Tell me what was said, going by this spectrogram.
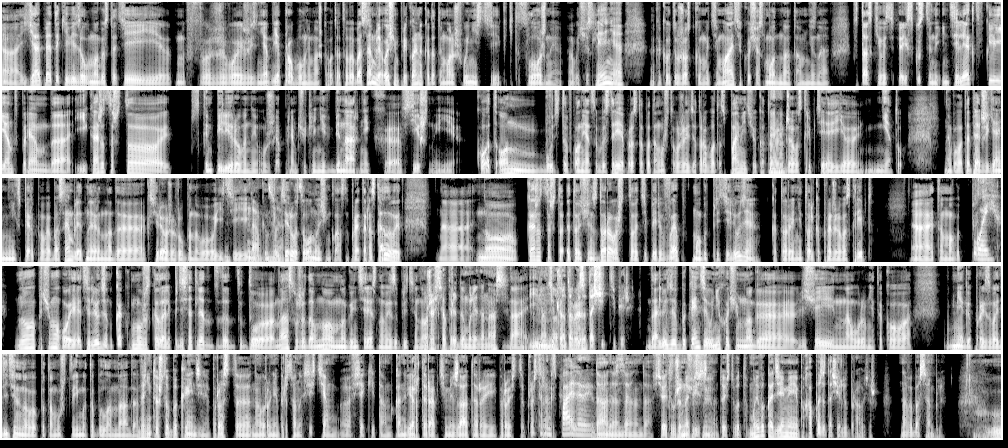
А, я, опять-таки, видел много статей и в живой жизни. Я, я пробовал немножко вот это WebAssembly. Очень прикольно, когда ты можешь вынести какие-то сложные вычисления, какую-то жесткую математику. Сейчас модно, там, не знаю, втаскивать искусственный интеллект в клиент прям, да. И кажется, что скомпилированный уже прям чуть ли не в бинарник, э, в сишный код, он будет выполняться быстрее просто потому, что уже идет работа с памятью, которая uh-huh. в JavaScript ее нету. Вот. Опять же, я не эксперт по WebAssembly, это, наверное, надо к Сереже Рубанову идти да, и консультироваться, да. он очень классно про это рассказывает. А, но кажется, что это очень здорово, что теперь в веб могут прийти люди, которые не только про JavaScript, а это могут... Ой. Ну, почему? Ой, эти люди, как мы уже сказали, 50 лет до, до нас уже давно много интересного изобретено. Уже все придумали до нас. Да. И Нам люди, нужно которые... только затащить теперь. Да, люди в бэкэнде, у них очень много вещей на уровне такого мегапроизводительного, потому что им это было надо. Да не то что бэкэнди, просто на уровне операционных систем э, всякие там конвертеры, оптимизаторы и просто... просто Транспайлеры. Да, да, да, да, да. Все это уже написано. То есть вот мы в Академии PHP затащили в браузер на WebAssembly.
